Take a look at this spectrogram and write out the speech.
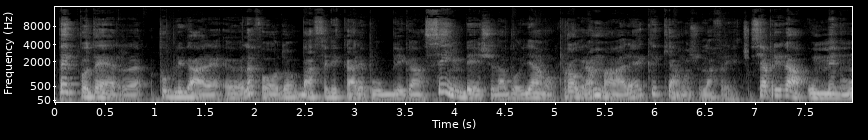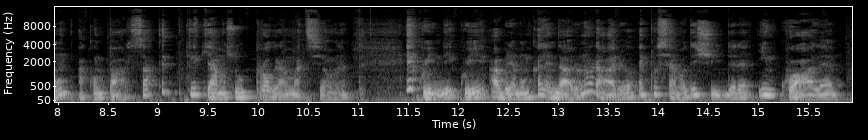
per poter pubblicare eh, la foto basta cliccare pubblica. Se invece la vogliamo programmare, clicchiamo sulla freccia. Si aprirà un menu a comparsa e clicchiamo su programmazione. E quindi qui avremo un calendario, un orario e possiamo decidere in quale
